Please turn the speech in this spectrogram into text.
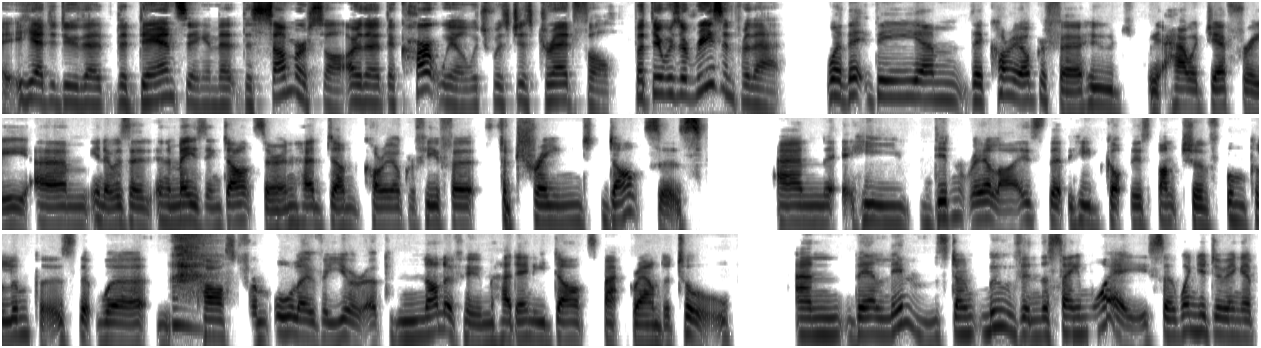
He had to do the the dancing and the the somersault or the the cartwheel, which was just dreadful. But there was a reason for that. Well, the the, um, the choreographer who Howard Jeffrey, um, you know, was a, an amazing dancer and had done choreography for for trained dancers and he didn't realize that he'd got this bunch of Oompa Loompas that were cast from all over Europe, none of whom had any dance background at all. And their limbs don't move in the same way. So when you're doing a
